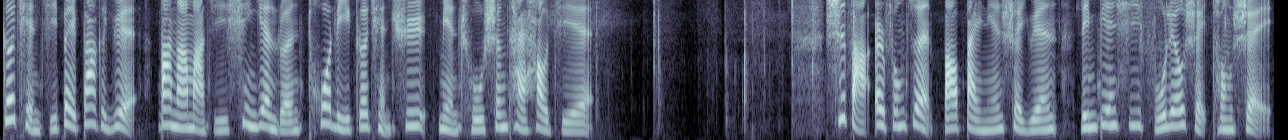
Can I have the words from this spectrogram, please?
搁浅即被八个月，巴拿马籍信燕轮脱离搁浅区，免除生态浩劫。施法二峰圳保百年水源，林边溪浮流水通水。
